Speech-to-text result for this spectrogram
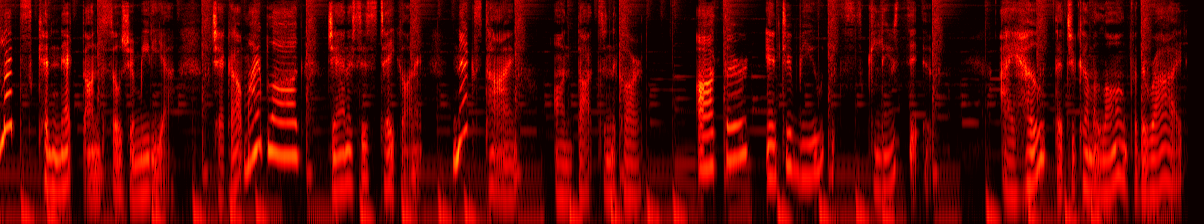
Let's connect on social media. Check out my blog, Janice's Take on It. Next time on Thoughts in the Car, author interview exclusive. I hope that you come along for the ride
